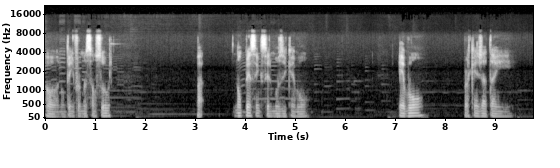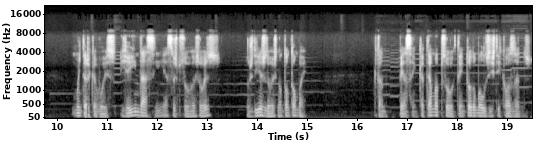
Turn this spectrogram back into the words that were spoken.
ou não tem informação sobre, pá, não pensem que ser música é bom. É bom para quem já tem muito arcabouço. E ainda assim, essas pessoas hoje, nos dias de hoje, não estão tão bem. Portanto, pensem que até uma pessoa que tem toda uma logística aos anos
